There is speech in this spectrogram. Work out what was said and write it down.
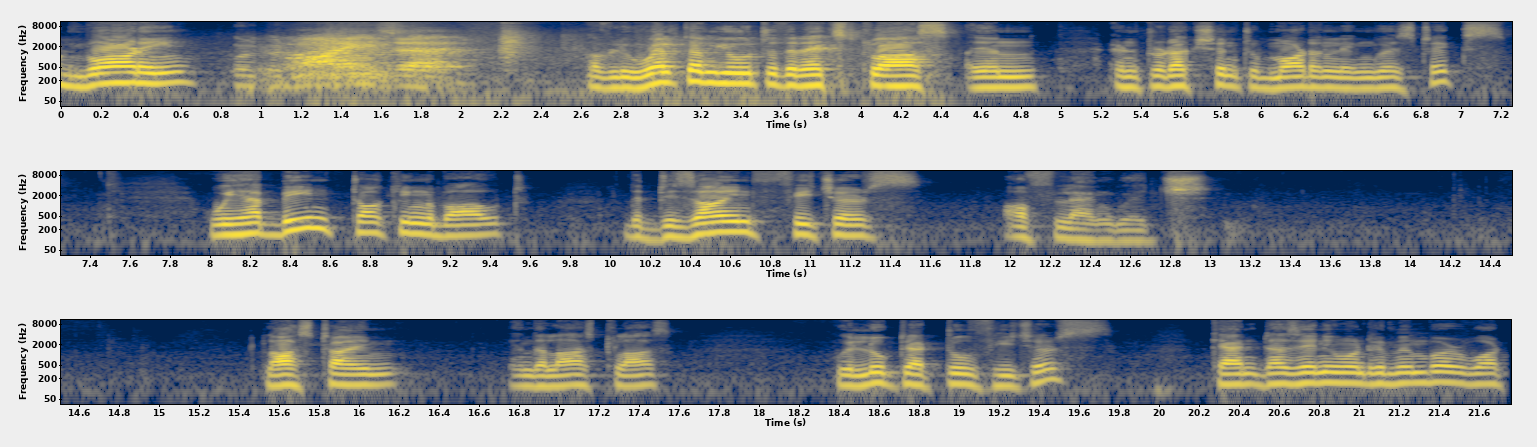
good morning. Good morning, sir. I will Welcome you to the next class in Introduction to Modern Linguistics. We have been talking about the design features of language. Last time in the last class we looked at two features. Can does anyone remember what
